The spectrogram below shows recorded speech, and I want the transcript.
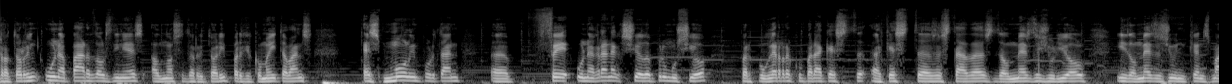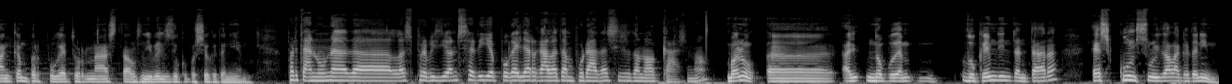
retornin una part dels diners al nostre territori, perquè, com he dit abans, és molt important eh, fer una gran acció de promoció per poder recuperar aquest, aquestes estades del mes de juliol i del mes de juny que ens manquen per poder tornar a estar als nivells d'ocupació que teníem. Per tant, una de les previsions seria poder allargar la temporada si es dona el cas, no? Bueno, eh, no podem... El que hem d'intentar ara és consolidar la que tenim,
